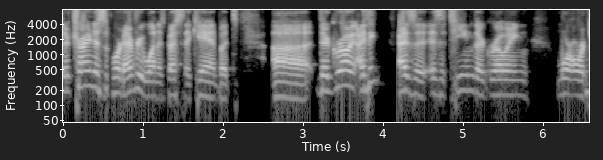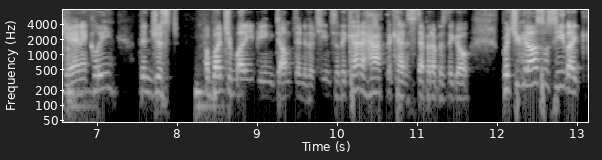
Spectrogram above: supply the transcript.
they're trying to support everyone as best they can, but uh, they're growing. I think as a as a team, they're growing more organically than just a bunch of money being dumped into their team. So they kind of have to kind of step it up as they go. But you can also see like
